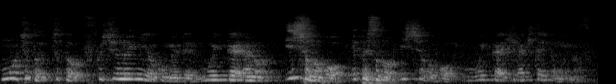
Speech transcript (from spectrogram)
もうちょっとちょっと復習の意味を込めてもう一回あの一書の方エペソの一書の方もう一回開きたいと思います。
